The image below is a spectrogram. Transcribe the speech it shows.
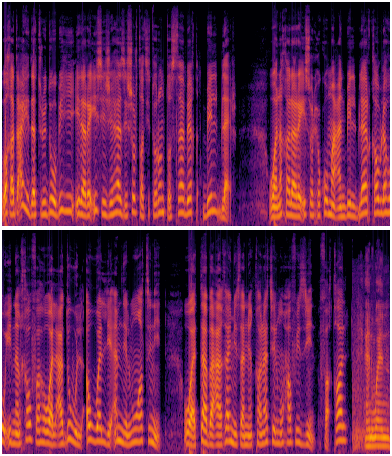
وقد عهد ترودو به إلى رئيس جهاز شرطة تورونتو السابق بيل بلير. ونقل رئيس الحكومة عن بيل بلير قوله إن الخوف هو العدو الأول لأمن المواطنين. وتابع غامزا من قناة المحافظين فقال And when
